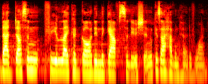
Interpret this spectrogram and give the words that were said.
that doesn't feel like a God in the gap solution? Because I haven't heard of one.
